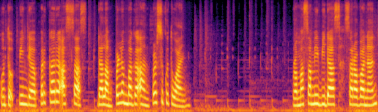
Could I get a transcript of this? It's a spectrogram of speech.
untuk pindah perkara asas dalam perlembagaan persekutuan. Ramasami Bidas Saravanan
